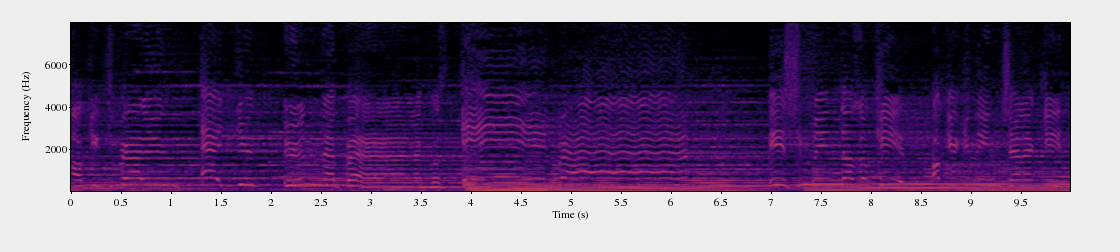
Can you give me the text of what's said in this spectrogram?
akik velünk együtt ünnepelnek az égben, és mindazokért, akik nincsenek itt,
